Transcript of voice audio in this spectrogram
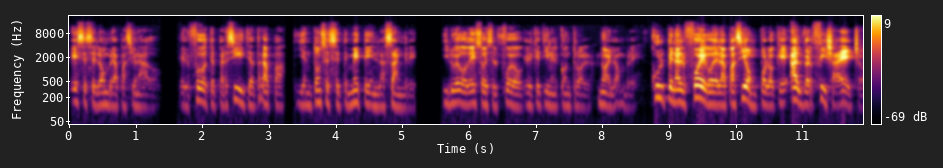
Ese es el hombre apasionado. El fuego te persigue y te atrapa, y entonces se te mete en la sangre. Y luego de eso es el fuego el que tiene el control, no el hombre. Culpen al fuego de la pasión por lo que Albert Fish ha hecho.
